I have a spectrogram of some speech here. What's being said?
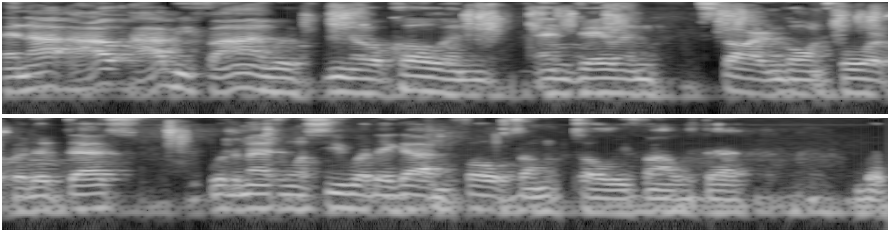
And I, I I'd be fine with you know Cole and, and Jalen starting going forward, but if that's what the Magic want to see what they got in Fultz, I'm totally fine with that. But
